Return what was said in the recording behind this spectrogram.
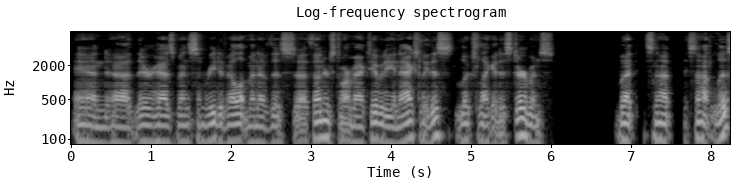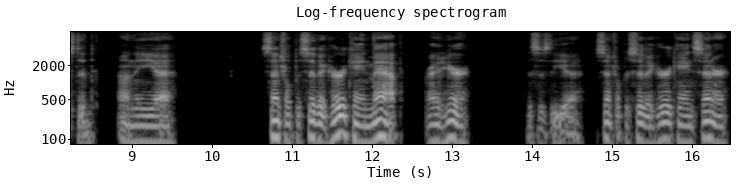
And uh, there has been some redevelopment of this thunderstorm activity. And actually, this looks like a disturbance, but it's not. It's not listed on the Central Pacific Hurricane map right here. This is the uh, Central Pacific Hurricane Center.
